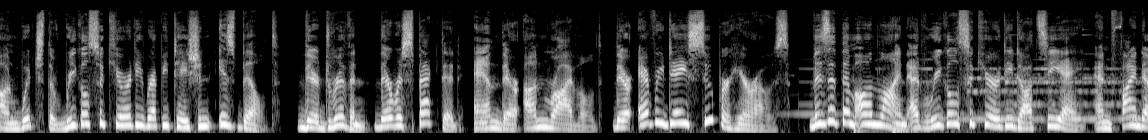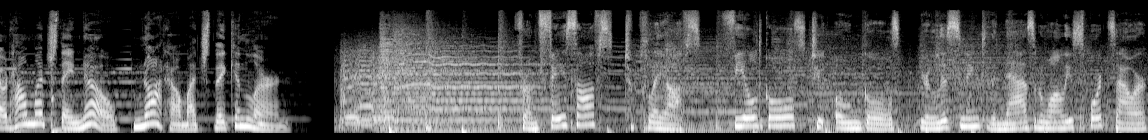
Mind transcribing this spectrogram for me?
on which the Regal Security reputation is built. They're driven, they're respected, and they're unrivaled. They're everyday superheroes. Visit them online at regalsecurity.ca and find out how much they know, not how much they can learn. From face-offs to playoffs, field goals to own goals, you're listening to the Naz and Wally Sports Hour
